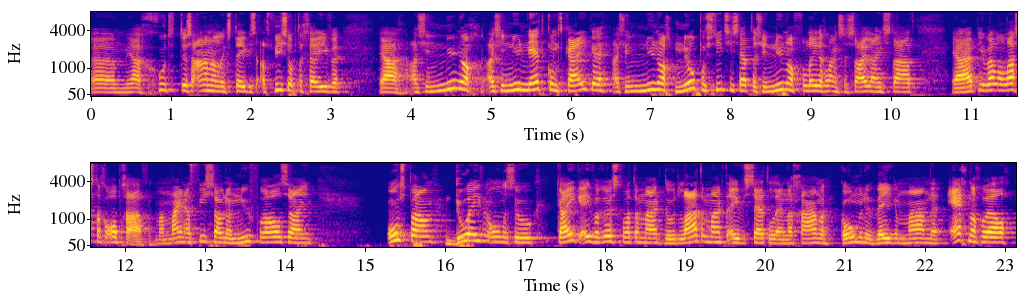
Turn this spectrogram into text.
um, ja, goed tussen aanhalingstekens advies op te geven ja, als je, nu nog, als je nu net komt kijken, als je nu nog nul posities hebt, als je nu nog volledig langs de sideline staat, ja, heb je wel een lastige opgave. Maar mijn advies zou dan nu vooral zijn: ontspan, doe even onderzoek, kijk even rustig wat de markt doet, laat de markt even settelen en dan gaan we komende weken, maanden echt nog wel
